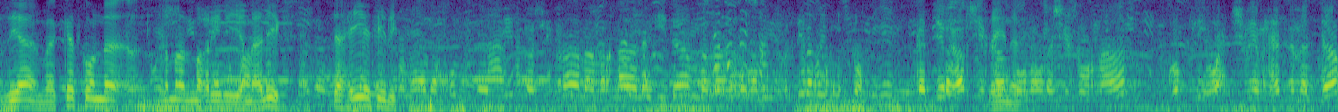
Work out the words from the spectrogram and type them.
مزيان ما كتكون المراه المغربية ما عليكش. تحياتي لك. كدير شي باينة. كارطون ولا شي جورنال كب ليه واحد شوية من هاد الماده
